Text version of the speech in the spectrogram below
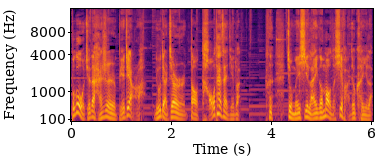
不过我觉得还是别这样啊，留点劲儿到淘汰赛阶段，哼，就梅西来一个帽子戏法就可以了。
